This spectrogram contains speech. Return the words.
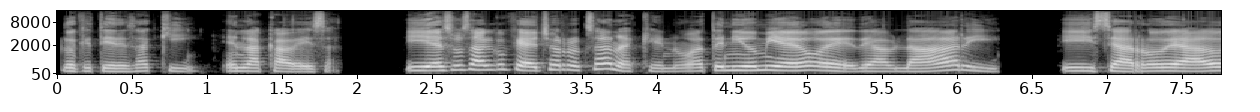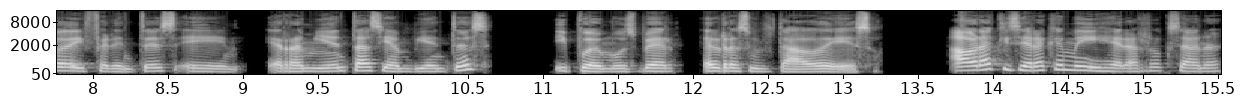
lo que tienes aquí en la cabeza. Y eso es algo que ha hecho Roxana, que no ha tenido miedo de, hablar y, se ha rodeado de diferentes eh, herramientas y ambientes y podemos ver el resultado de eso. Ahora quisiera que me dijeras, Roxana,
